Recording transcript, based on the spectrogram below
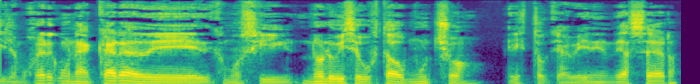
y la mujer con una cara de como si no le hubiese gustado mucho esto que vienen de hacer.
